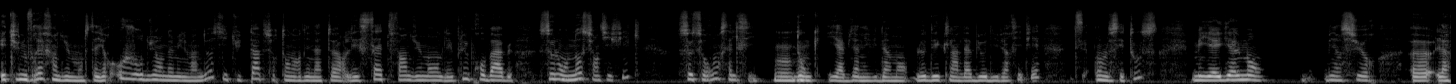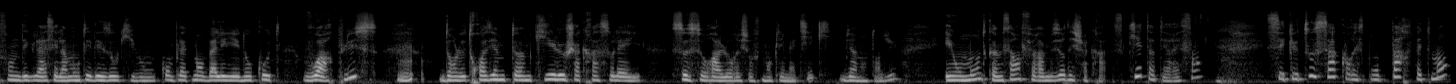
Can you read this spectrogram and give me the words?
est une vraie fin du monde. C'est-à-dire aujourd'hui, en 2022, si tu tapes sur ton ordinateur les sept fins du monde les plus probables selon nos scientifiques, ce seront celles-ci. Mhm. Donc, il y a bien évidemment le déclin de la biodiversité, on le sait tous, mais il y a également, bien sûr, euh, la fonte des glaces et la montée des eaux qui vont complètement balayer nos côtes, voire plus. Mm. Dans le troisième tome, qui est le chakra soleil, ce sera le réchauffement climatique, bien entendu. Et on monte comme ça au fur et à mesure des chakras. Ce qui est intéressant, c'est que tout ça correspond parfaitement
